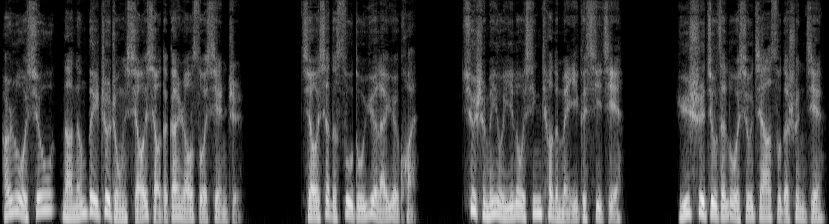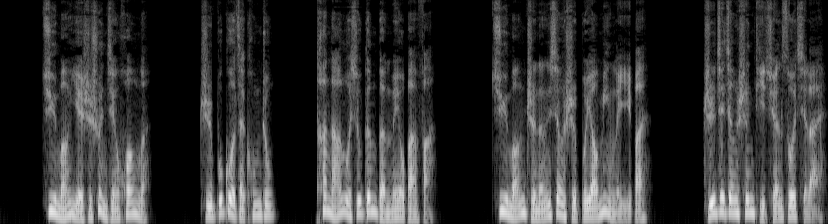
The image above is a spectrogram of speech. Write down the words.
而洛修哪能被这种小小的干扰所限制，脚下的速度越来越快，却是没有遗漏心跳的每一个细节。于是就在洛修加速的瞬间，巨蟒也是瞬间慌了。只不过在空中，他拿洛修根本没有办法。巨蟒只能像是不要命了一般，直接将身体蜷缩起来，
